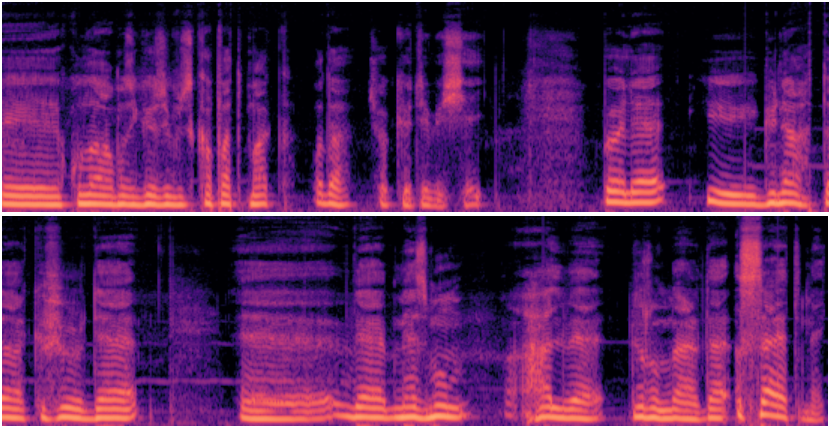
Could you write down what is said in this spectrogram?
e, kulağımızı gözümüzü kapatmak o da çok kötü bir şey. Böyle e, günahta, küfürde e, ve mezmum hal ve durumlarda ısrar etmek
